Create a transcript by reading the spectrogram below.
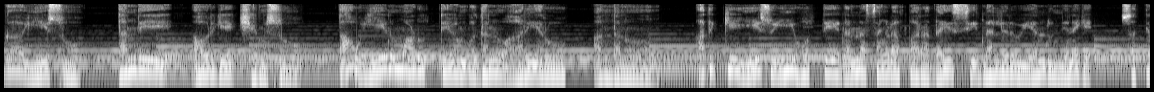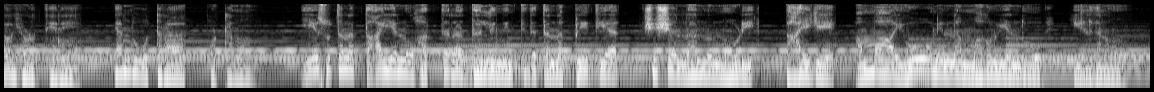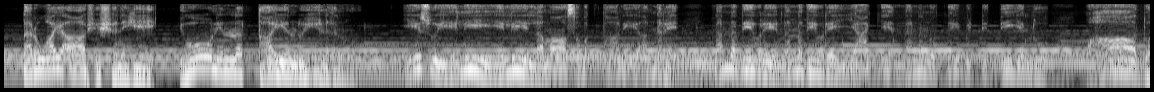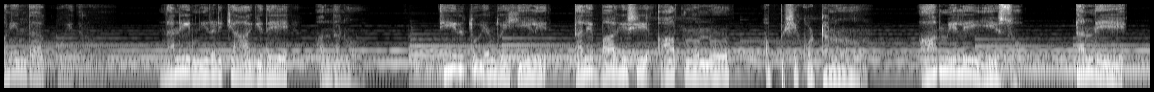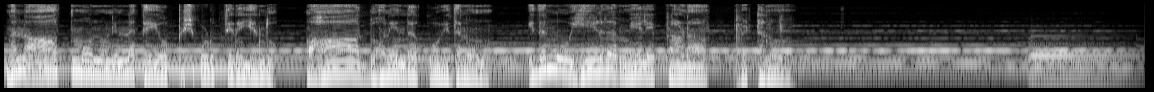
ಆಗ ಯೇಸು, ತಂದೆಯೇ, ಅವರಿಗೆ ಕ್ಷಮಿಸು. ತಾವು ಏನು ಮಾಡುತ್ತೇವೆಂಬುದನ್ನು ಅರಿಯರು ಅಂದನು. ಅದಕ್ಕೆ ಯೇಸು ಈ ಹೊತ್ತೇ, ನನ್ನ ಸಂಗಡ ಪರದಯಿಸಿ ನಲ್ಲಿರು ಎಂದು ನಿನಗೆ ಸತ್ಯವಾಗಿ ಹೇಳುತ್ತೇನೆ ಎಂದು ಉತ್ತರ ಕೊಟ್ಟನು. ಯೇಸು ತನ್ನ ತಾಯಿಯನ್ನು ಹತ್ತಿರದಲ್ಲಿ ನಿಂತಿದ್ದ ತನ್ನ ಪ್ರೀತಿಯ ಶಿಷ್ಯನನ್ನು ನೋಡಿ, ತಾಯಿಗೆ, ಅಮ್ಮ, ಅಯ್ಯೋ, ನಿನ್ನ ಮಗನು ಎಂದು ಹೇಳಿದನು. ತರುವಾಯ ಆ ಶಿಷ್ಯನಿಗೆ ಯೋ ನಿನ್ನ ತಾಯಿ ಎಂದು ಹೇಳಿದನು. ಯೇಸು ಎಲಿ ಎಲಿ ಲಮಾ ಸಬಕ್ತಾನಿ ಅಂದರೆ, ನನ್ನ ದೇವರೇ ನನ್ನ ದೇವರೇ, ಯಾಕೆ ನನ್ನನ್ನು ಕೈಬಿಟ್ಟಿದ್ದಿ ಎಂದು ಮಹಾಧ್ವನಿಯಿಂದ ಕೂಗಿದನು. ನನಗೆ ನೀರಡಿಕೆ ಆಗಿದೆ ಅಂದನು. ತೀರಿತು ಎಂದು ಹೇಳಿ ತಲೆ ಬಾಗಿಸಿ ಆತ್ಮವನ್ನು ಒಪ್ಪಿಸಿಕೊಟ್ಟನು ಆಮೇಲೆ ಯೇಸು ತಂದೆಯೇ ನನ್ನ ಆತ್ಮವನ್ನು ನಿನ್ನ ಕೈ ಒಪ್ಪಿಸಿಕೊಡುತ್ತೇನೆ ಎಂದು ಮಹಾ ಧ್ವನಿಯಿಂದ ಕೂಗಿದನು. ಇದನ್ನು ಹೇಳಿದ ಮೇಲೆ ಪ್ರಾಣ ಬಿಟ್ಟನು.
